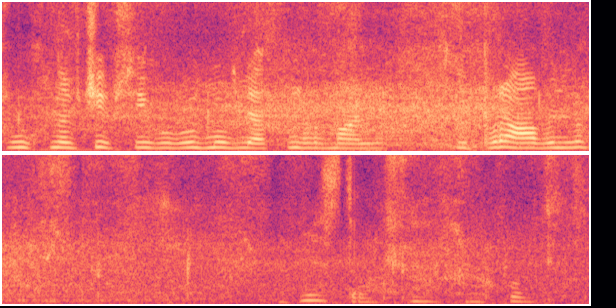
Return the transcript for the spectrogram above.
Фух, навчився його вимовляти нормально і правильно. Мені страшно рахується.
